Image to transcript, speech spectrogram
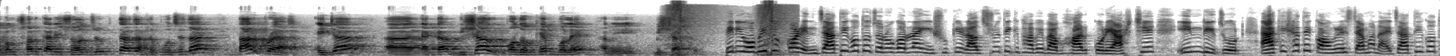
এবং সরকারি সহযোগিতা যাতে পৌঁছে যায় তার প্রয়াস আহ, একটা বিশাল পদক্ষেপ বলে আমি বিশ্বাস করি। তিনি অভিযোগ করেন জাতিগত জনগণনা ইস্যুকে রাজনৈতিকভাবে ব্যবহার করে আসছে ইন্ডি জোট। একই সাথে কংগ্রেস জামানায় জাতিগত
